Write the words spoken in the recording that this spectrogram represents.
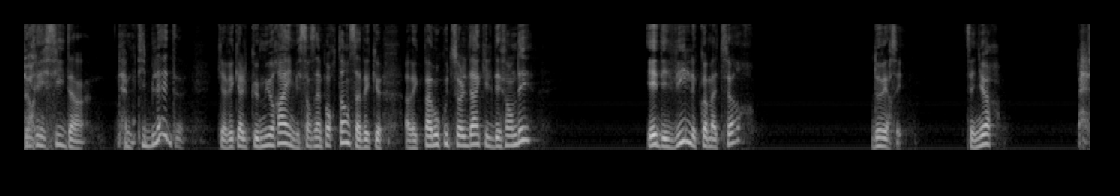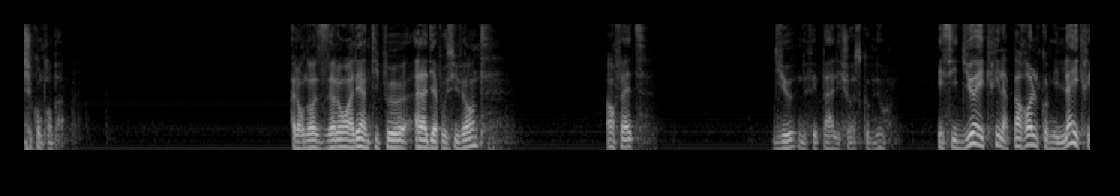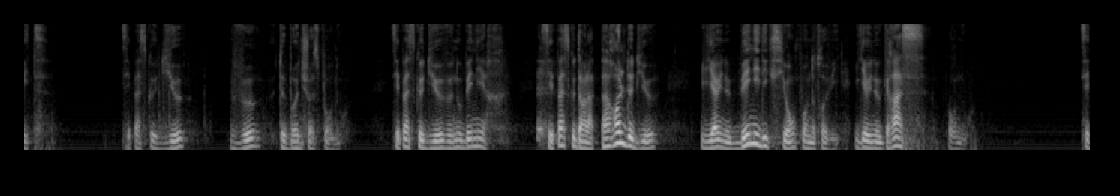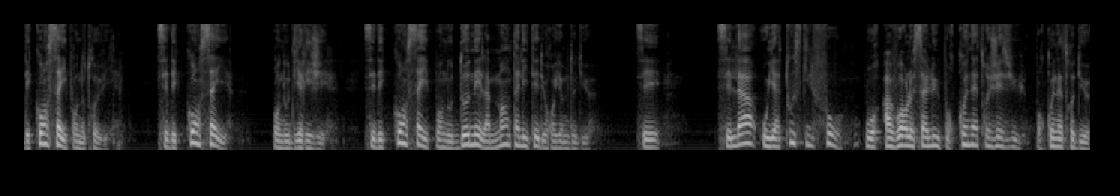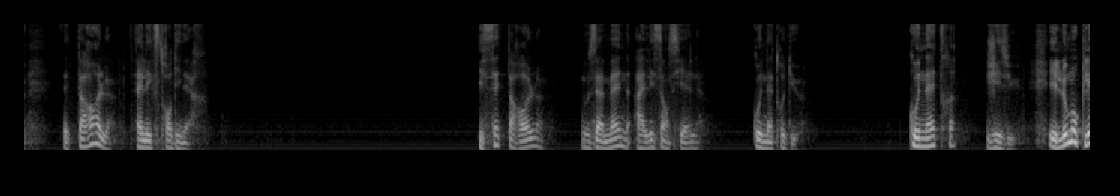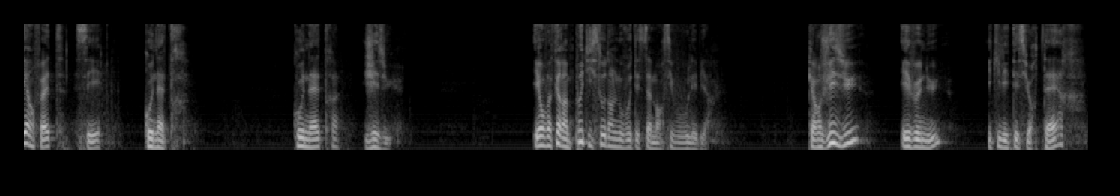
le récit d'un petit bled qui avait quelques murailles mais sans importance, avec, pas beaucoup de soldats qui le défendaient et des villes comme Hatzor, deux versets. Seigneur, je ne comprends pas. Alors nous allons aller un petit peu à la diapo suivante. En fait, Dieu ne fait pas les choses comme nous. Et si Dieu a écrit la parole comme il l'a écrite, c'est parce que Dieu veut de bonnes choses pour nous. C'est parce que Dieu veut nous bénir. C'est parce que dans la parole de Dieu, il y a une bénédiction pour notre vie. Il y a une grâce pour nous. C'est des conseils pour notre vie. C'est des conseils pour nous diriger. C'est des conseils pour nous donner la mentalité du royaume de Dieu. C'est, là où il y a tout ce qu'il faut pour avoir le salut, pour connaître Jésus, pour connaître Dieu. Cette parole, elle est extraordinaire. Et cette parole nous amène à l'essentiel, connaître Dieu connaître Jésus. Et le mot-clé, en fait, c'est connaître. Connaître Jésus. Et on va faire un petit saut dans le Nouveau Testament, si vous voulez bien. Quand Jésus est venu et qu'il était sur terre,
